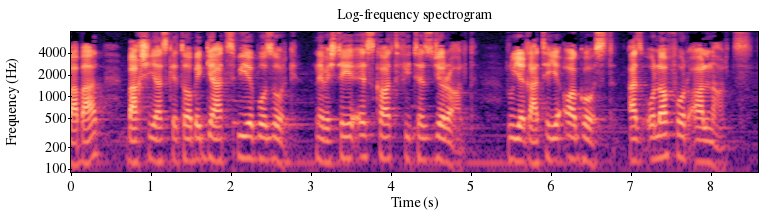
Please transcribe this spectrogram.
و بعد بخشی از کتاب گتسبی بزرگ نوشته اسکات فیتز جرالد روی قطعه آگوست از اولافور آلنارتز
